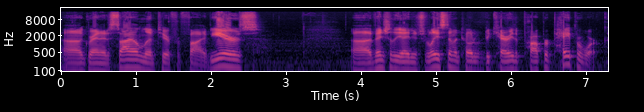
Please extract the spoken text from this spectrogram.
Uh, granted asylum, lived here for five years. Uh, eventually, the agents released him and told him to carry the proper paperwork.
